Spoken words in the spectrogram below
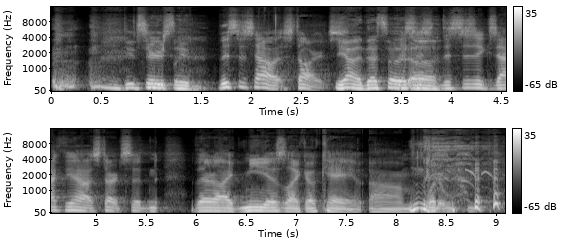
dude, seriously. This is how it starts. Yeah, that's what. This Uh, is this is exactly how it starts. So they're like media's like, okay, um, what,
